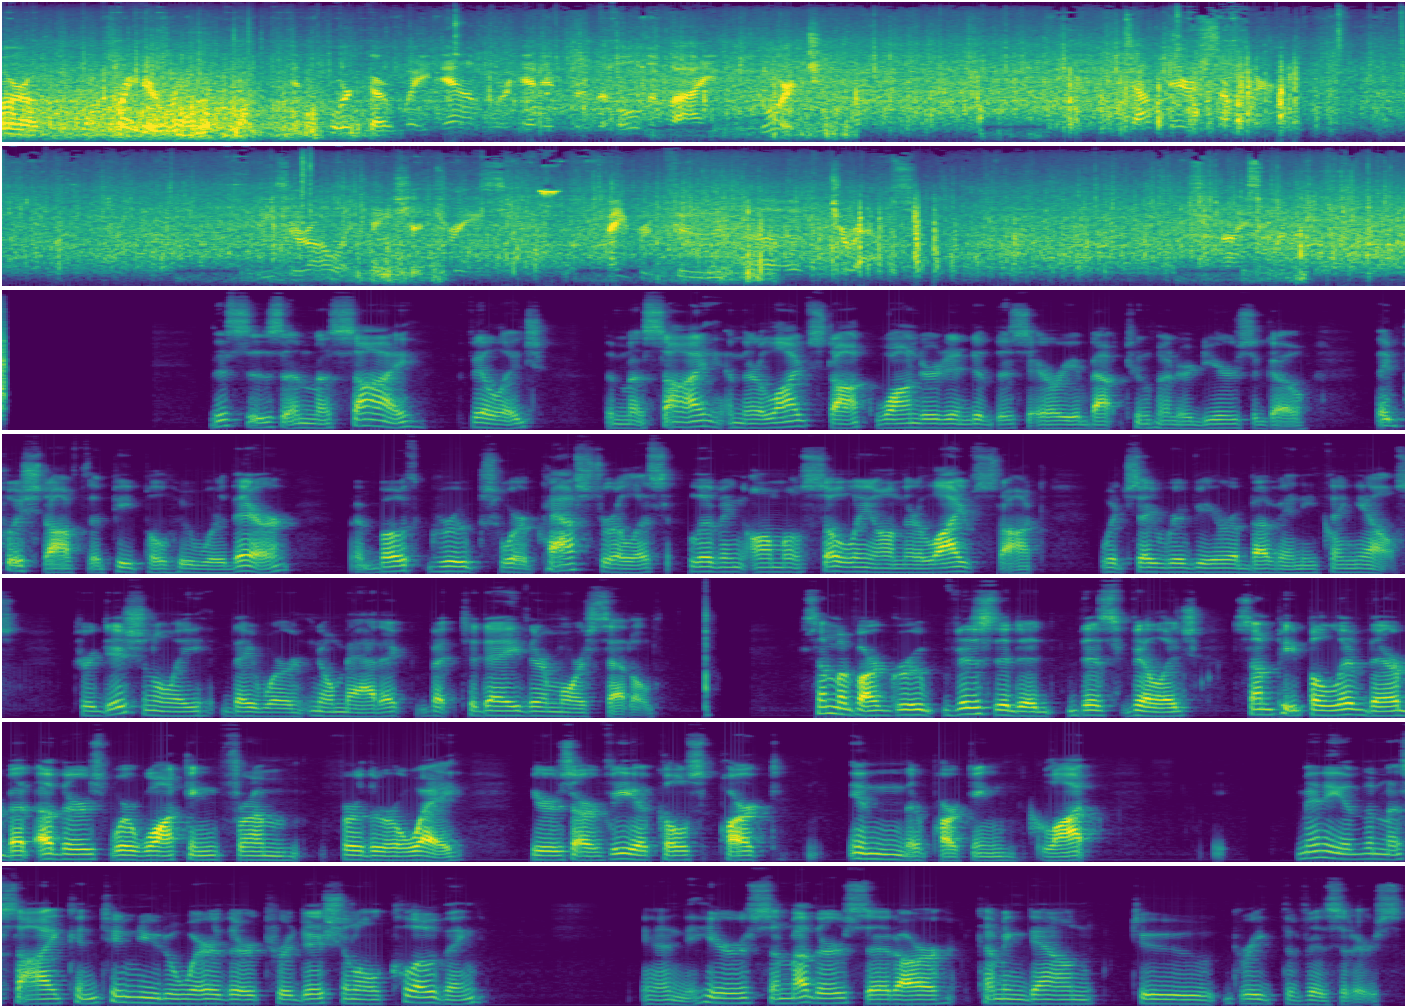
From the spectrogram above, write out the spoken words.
Ngorongoro crater rim and worked our way down. We're headed for the Olduvai Gorge. It's out there somewhere. These are all acacia trees. Favorite food of giraffes. It's a nice one. This is a Maasai village. The Maasai and their livestock wandered into this area about 200 years ago. They pushed off the people who were there. But both groups were pastoralists, living almost solely on their livestock, which they revere above anything else. Traditionally, they were nomadic, but today they're more settled. Some of our group visited this village. Some people lived there, but others were walking from further away. Here's our vehicles parked in their parking lot. Many of the Maasai continue to wear their traditional clothing. And here's some others that are coming down to greet the visitors.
